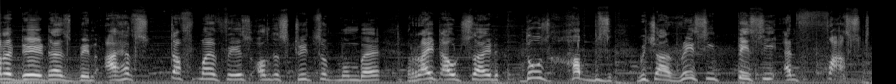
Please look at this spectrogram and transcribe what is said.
What a day it has been. I have stuffed my face on the streets of Mumbai, right outside those hubs which are racy, pacey, and fast.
